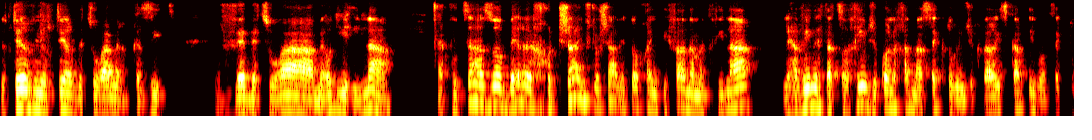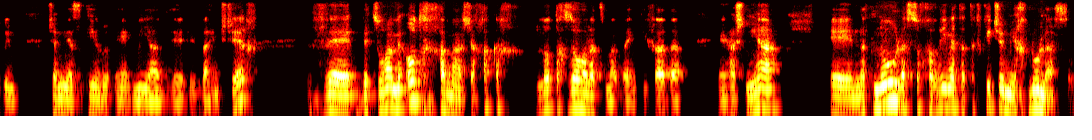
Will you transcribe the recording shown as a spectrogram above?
יותר ויותר בצורה מרכזית ובצורה מאוד יעילה, הקבוצה הזו בערך חודשיים, שלושה לתוך האינתיפאדה מתחילה להבין את הצרכים של כל אחד מהסקטורים שכבר הזכרתי, ועוד סקטורים שאני אזכיר מיד בהמשך, ובצורה מאוד חכמה, שאחר כך לא תחזור על עצמה באינתיפאדה השנייה, נתנו לסוחרים את התפקיד שהם יכלו לעשות,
